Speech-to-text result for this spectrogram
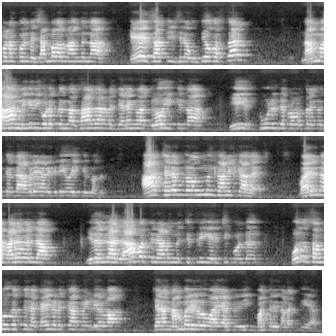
പണം കൊണ്ട് ശമ്പളം വാങ്ങുന്ന കെ എസ് ആർ ടി സിയിലെ ഉദ്യോഗസ്ഥർ നമ്മ ആ നികുതി കൊടുക്കുന്ന സാധാരണ ജനങ്ങളെ ദ്രോഹിക്കുന്ന ഈ സ്കൂളിന്റെ പ്രവർത്തനങ്ങൾക്കെല്ലാം അവരെയാണ് വിനിയോഗിക്കുന്നത്. ആ ചെലവുകളൊന്നും കാണിക്കാതെ വരുന്ന വരവെല്ലാം ഇതെല്ലാം ലാഭത്തിലാണെന്ന് ചിത്രീകരിച്ചുകൊണ്ട് പൊതുസമൂഹത്തിനെ കയ്യിലെടുക്കാൻ വേണ്ടിയുള്ള ചില നമ്പറുകളുമായിട്ട് ഈ മന്ത്രി നടക്കുകയാണ്.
